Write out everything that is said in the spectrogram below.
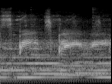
Speeds, baby.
